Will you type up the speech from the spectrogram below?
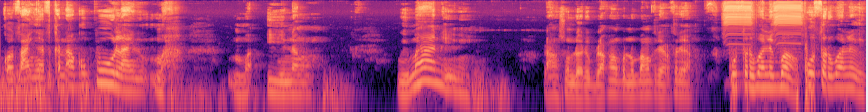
kau tanya kan aku pulang. Mah mak inang gimana ini? Langsung dari belakang penumpang teriak-teriak putar balik bang putar balik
